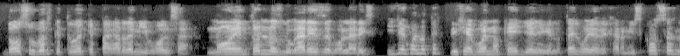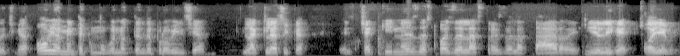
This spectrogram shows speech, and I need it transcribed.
Dos Ubers que tuve que pagar de mi bolsa. No entro en los lugares de Volaris y llego al hotel. Dije, bueno, ok, ya llegué al hotel, voy a dejar mis cosas, la chingada. Obviamente, como buen hotel de provincia, la clásica. El check-in es después de las 3 de la tarde. Y yo le dije, oye, güey,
